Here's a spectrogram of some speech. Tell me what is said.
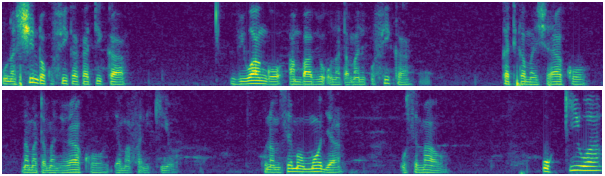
unashindwa kufika katika viwango ambavyo unatamani kufika katika maisha yako na matamanio yako ya mafanikio. Kuna msemo mmoja usemao, ukiwa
